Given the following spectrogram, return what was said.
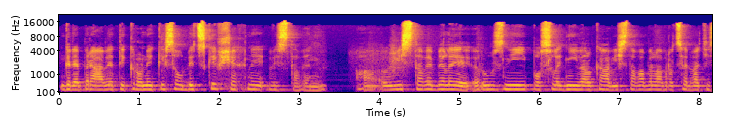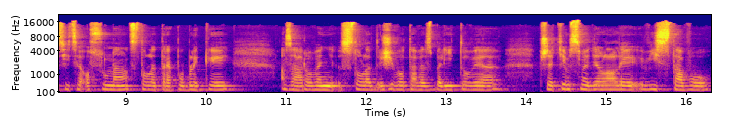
kde právě ty kroniky jsou vždycky všechny vystaveny. A výstavy byly různý. Poslední velká výstava byla v roce 2018, 100 let republiky a zároveň 100 let života ve Zbelítově. Předtím jsme dělali výstavu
